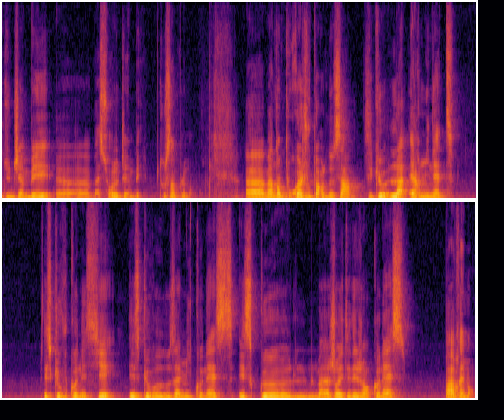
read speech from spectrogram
du djembé bah, sur le djembé, tout simplement. maintenant pourquoi je vous parle de ça? C'est que la herminette, est-ce que vous connaissiez Est-ce que vos amis connaissent Est-ce que la majorité des gens connaissent? Pas vraiment.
